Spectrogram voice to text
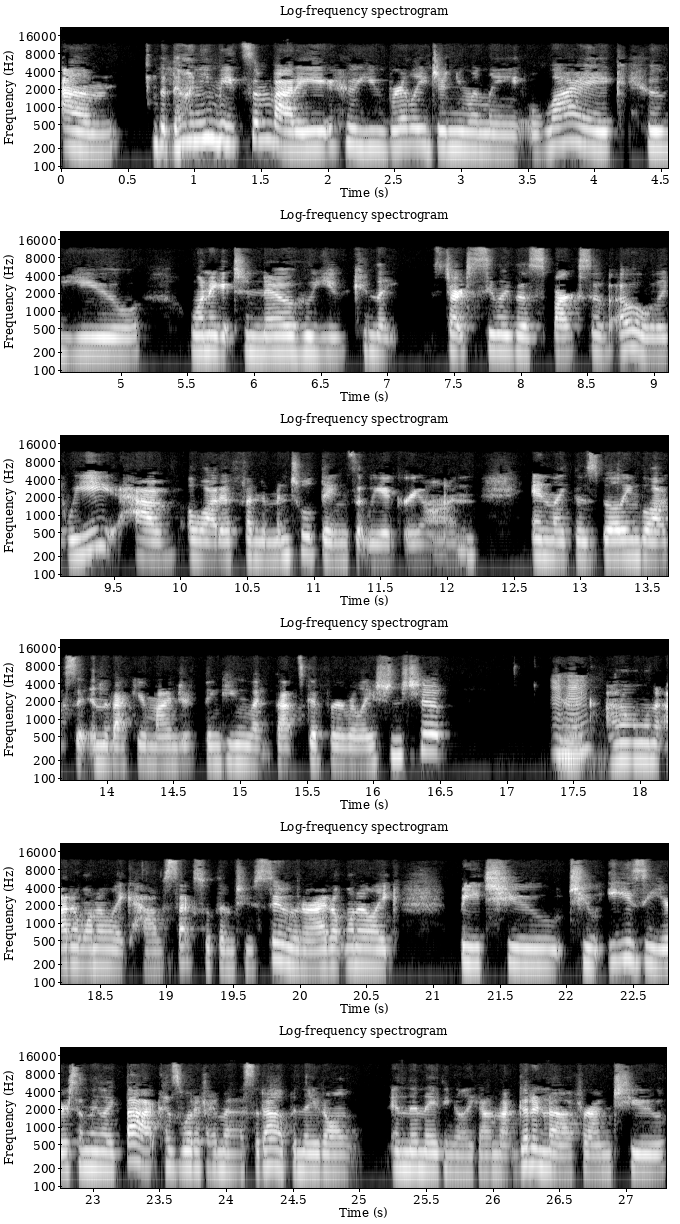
um but then when you meet somebody who you really genuinely like who you want to get to know who you can like start to see like those sparks of oh like we have a lot of fundamental things that we agree on and like those building blocks that in the back of your mind you're thinking like that's good for a relationship mm-hmm. like i don't want to i don't want to like have sex with them too soon or i don't want to like be too too easy or something like that because what if i mess it up and they don't and then they think like i'm not good enough or i'm too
